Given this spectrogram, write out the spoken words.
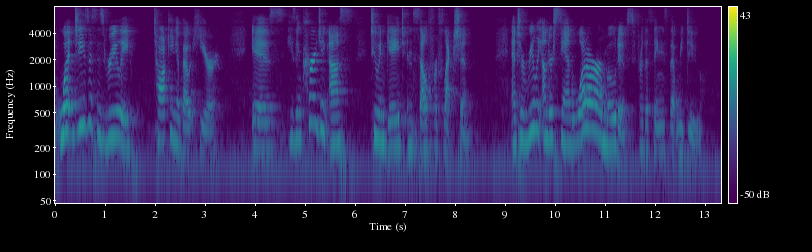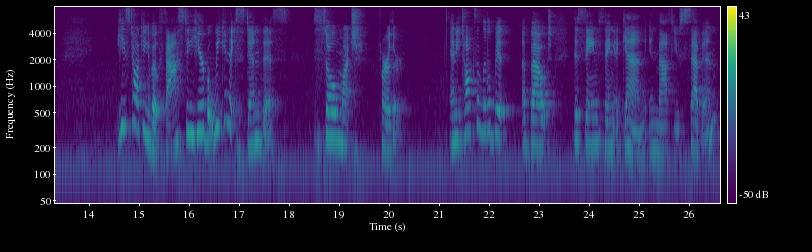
what Jesus is really talking about here is he's encouraging us to engage in self reflection and to really understand what are our motives for the things that we do. He's talking about fasting here, but we can extend this so much further. And he talks a little bit about the same thing again in Matthew 7.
